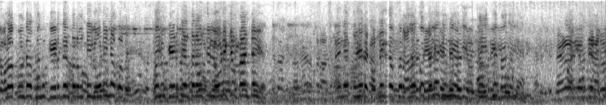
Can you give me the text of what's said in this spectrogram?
ਰੌਲਾ ਪਾਉਂਦਾ ਸਾਨੂੰ ਗੇਟ ਦੇ ਅੰਦਰ ਆਉਣ ਦੀ ਲੋੜ ਹੀ ਨਾ ਪਵੇ। ਸਾਨੂੰ ਗੇਟ ਦੇ ਅੰਦਰ ਆਉਣ ਦੀ ਲੋੜ ਹੀ ਕਿਉਂ ਪੈਂਦੀ ਹੈ? ਨਹੀਂ ਨਹੀਂ ਤੁਸੀਂ ਰਿਟਰਨਿੰਗ ਅਫਸਰ ਆਲੇ ਤੋਂ ਚਲੇ ਜਾਂਦੇ ਆ ਜੀ। ਇੱਥੇ ਬਹਿ ਜਾਂਦੇ ਹਾਂ ਬਹਿਣਾ ਨਹੀਂ ਉੱਥੇ ਆ ਜਾਓ।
